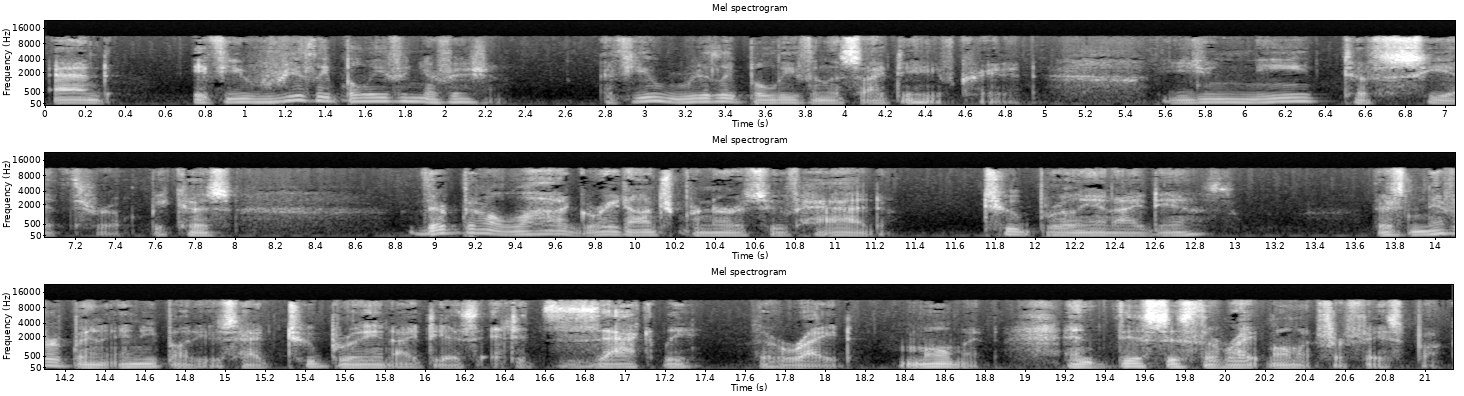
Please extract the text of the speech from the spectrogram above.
And if you really believe in your vision, if you really believe in this idea you've created, you need to see it through because there have been a lot of great entrepreneurs who've had two brilliant ideas There's never been anybody who's had two brilliant ideas at exactly the right moment. And this is the right moment for Facebook.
